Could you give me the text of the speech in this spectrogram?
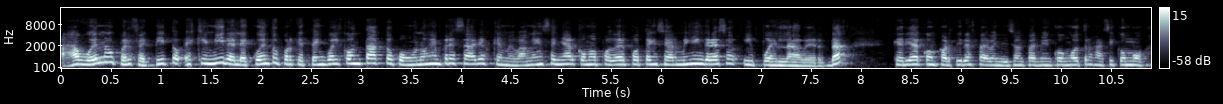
Ah, bueno, perfectito. Es que mire, le cuento porque tengo el contacto con unos empresarios que me van a enseñar cómo poder potenciar mis ingresos y pues la verdad quería compartir esta bendición también con otros, así como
